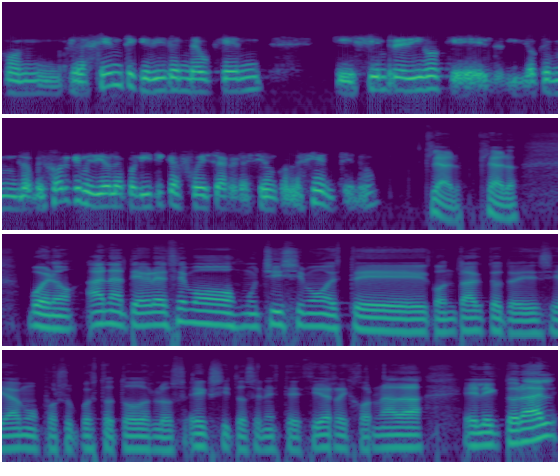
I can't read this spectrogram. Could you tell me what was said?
con la gente que vive en Neuquén que siempre digo que lo que lo mejor que me dio la política fue esa relación con la gente, ¿no? Claro, claro. Bueno, Ana, te agradecemos muchísimo este contacto, te deseamos por supuesto todos los éxitos en este cierre y jornada electoral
